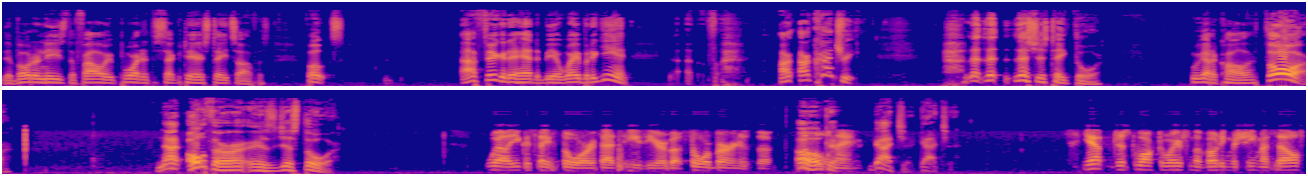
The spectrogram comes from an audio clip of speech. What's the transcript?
The voter needs to file a report at the Secretary of State's office. Folks, I figured there had to be a way, but again, our, our country, let, let, let's just take Thor. We got a caller. Thor! Not Othar, is just Thor. Well, you could say Thor if that's easier, but Thor Byrne is the, the Oh, full okay. name. Gotcha, gotcha. Yep, just walked away from the voting machine myself,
